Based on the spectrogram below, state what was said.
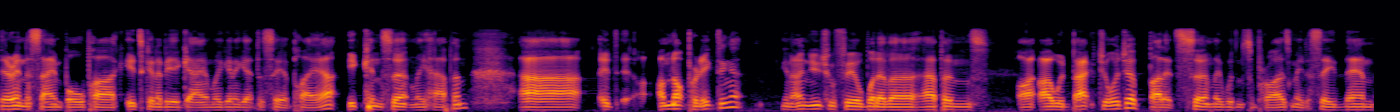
They're in the same ballpark. It's going to be a game. We're going to get to see it play out. It can certainly happen. Uh, it, I'm not predicting it. You know, neutral field, whatever happens, I, I, would back Georgia, but it certainly wouldn't surprise me to see them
